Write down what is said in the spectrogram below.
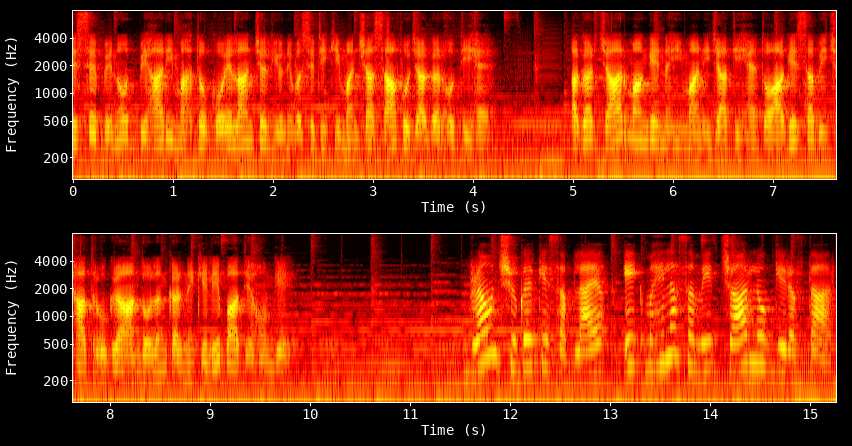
इससे विनोद बिहारी महतो कोयलांचल यूनिवर्सिटी की मंशा साफ़ उजागर होती है। अगर चार मांगे नहीं मानी जाती हैं तो आगे सभी छात्र उग्र आंदोलन करने के लिए बाध्य होंगे। ब्राउन शुगर के सप्लायर, एक महिला समेत चार लोग गिरफ़्तार।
